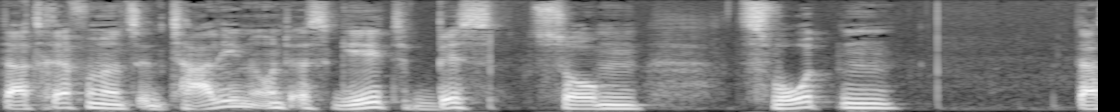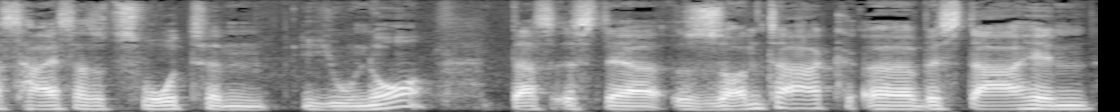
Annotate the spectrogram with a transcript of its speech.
Da treffen wir uns in Tallinn und es geht bis zum 2. Das heißt also 2. Juni. Das ist der Sonntag. Äh, bis dahin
